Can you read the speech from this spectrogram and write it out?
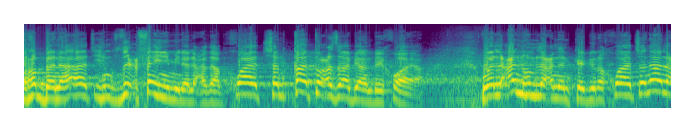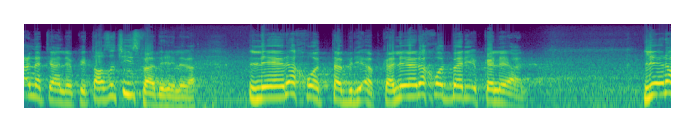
ربنا آتهم ضعفين من العذاب خوات شنقات عذابيان بخوايا والعنهم لعنا كبيرة خوات شنا لعنتيان لبكي تازة شي استفاده لنا لێرە خۆت تەبری ئەبکە لێرە خۆت بەری بکە لێیان لێرە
